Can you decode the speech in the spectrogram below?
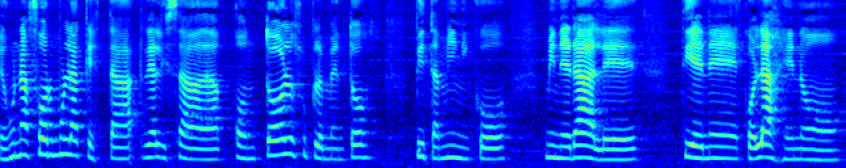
Es una fórmula que está realizada con todos los suplementos vitamínicos, minerales, tiene colágeno.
